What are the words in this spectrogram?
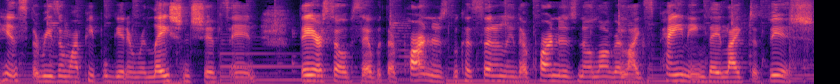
Hence the reason why people get in relationships and they are so upset with their partners because suddenly their partners no longer likes painting, they like to fish.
